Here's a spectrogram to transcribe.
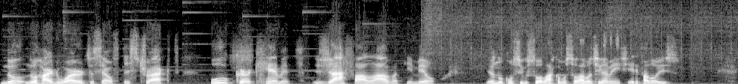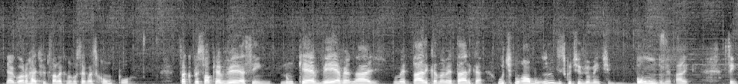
no, no Hardwire to Self-Destruct, o Kirk Hammett já falava que, meu, eu não consigo solar como eu solava antigamente. Ele falou isso. E agora o Hatfield fala que não consegue mais compor. Só que o pessoal quer ver, assim, não quer ver a verdade. O Metallica, no Metallica, último álbum indiscutivelmente bom do Metallica, sim,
